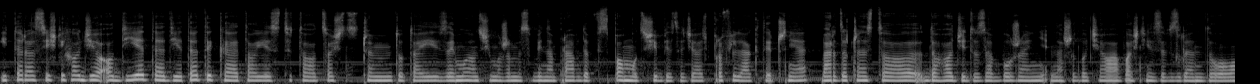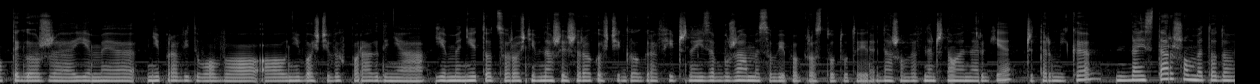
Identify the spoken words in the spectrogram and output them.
I teraz jeśli chodzi o dietę, dietetykę, to jest to coś, z czym tutaj zajmując się możemy sobie naprawdę wspomóc siebie, zadziałać profilaktycznie. Bardzo często dochodzi do zaburzeń naszego ciała właśnie ze względu tego, że jemy nieprawidłowo, o niewłaściwych porach dnia, jemy nie to, co rośnie w naszej szerokości geograficznej i zaburzamy sobie po prostu tutaj naszą wewnętrzną energię czy termikę. Najstarszą metodą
